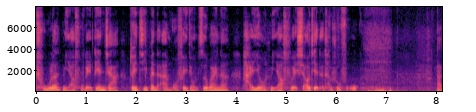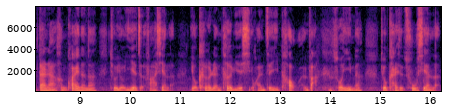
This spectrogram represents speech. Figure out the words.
除了你要付给店家最基本的按摩费用之外呢，还有你要付给小姐的特殊服务。那当然，很快的呢，就有业者发现了有客人特别喜欢这一套玩法，所以呢，就开始出现了。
